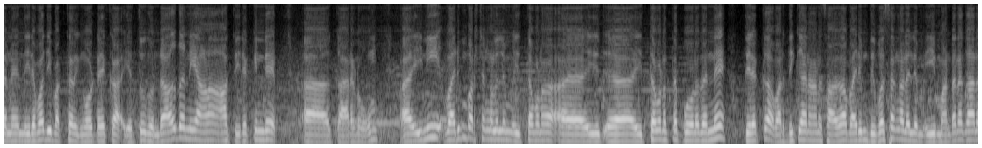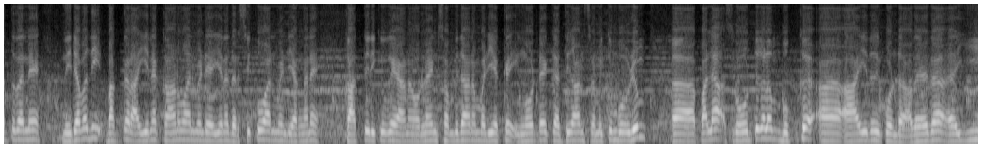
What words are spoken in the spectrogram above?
തന്നെ നിരവധി ഭക്തർ ഇങ്ങോട്ടേക്ക് എത്തുന്നുണ്ട്. അത് തന്നെയാണ് ആ തിരക്കിന്റെ കാരണവും. ഇനി വരും വർഷങ്ങളിലും ഇത്തവണ ഇത്തവണത്തെ പോലെ തന്നെ തിരക്ക് വർദ്ധിക്കാനാണ് സാധ്യത. വരും ദിവസങ്ങളിലും ഈ മണ്ഡലകാലത്ത് തന്നെ നിരവധി ഭക്തർ അയ്യനെ കാണുവാൻ വേണ്ടി അയ്യനെ ദർശിക്കുവാൻ വേണ്ടി അങ്ങനെ കാത്തിരിക്കുകയാണ്. ഓൺലൈൻ സംവിധാനം വഴിയൊക്കെ ഇങ്ങോട്ടേക്ക് എത്തിക്കാൻ ശ്രമിക്കുമ്പോഴും പല സ്ലോട്ടുകളും ബുക്ക് ആ, ആയത് കൊണ്ട് അതായത് ഈ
